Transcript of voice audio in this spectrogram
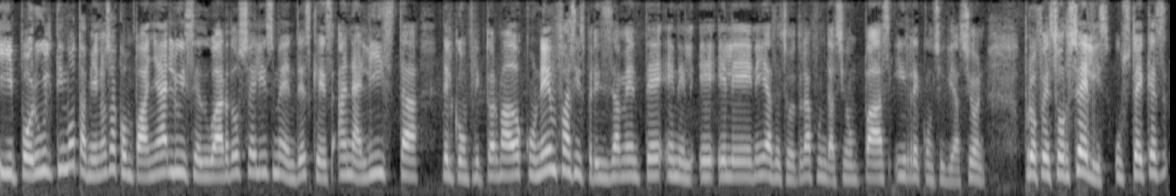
Y por último, también nos acompaña Luis Eduardo Celis Méndez, que es analista del conflicto armado con énfasis precisamente en el ELN y asesor de la Fundación Paz y Reconciliación. Profesor Celis, usted que, es-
